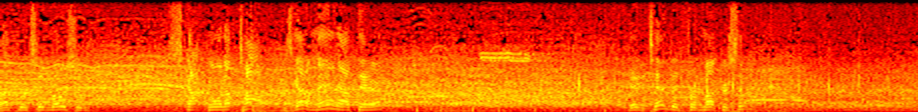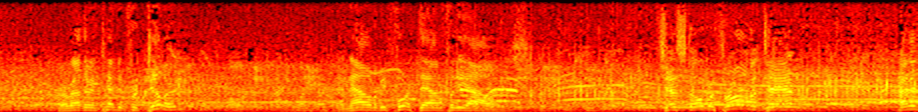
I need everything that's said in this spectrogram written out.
Leftwich in motion. Scott going up top. He's got a man out there. Intended for Muckerson. Or rather intended for Dillard. And now it'll be fourth down for the Owls. Just overthrown a tad. Had a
